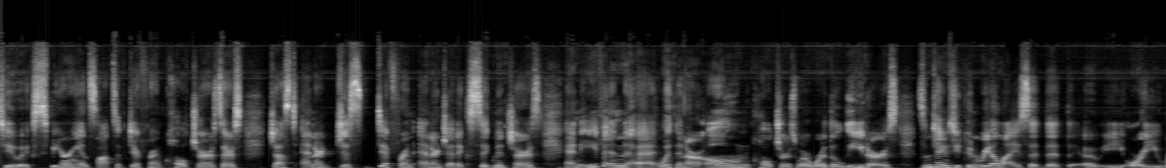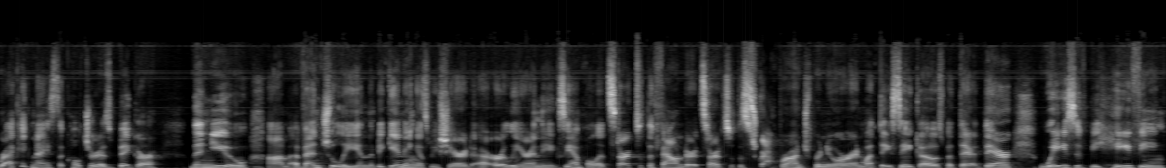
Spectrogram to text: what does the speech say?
to experience lots of different cultures. There's just ener- just different energetic signatures, and even uh, within our own cultures where we're the leaders, sometimes you can realize that that uh, or you recognize the culture is bigger than you um, eventually in the beginning, as we shared uh, earlier in the example. It starts with the founder, it starts with the scrapper entrepreneur and what they say goes, but their, their ways of behaving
